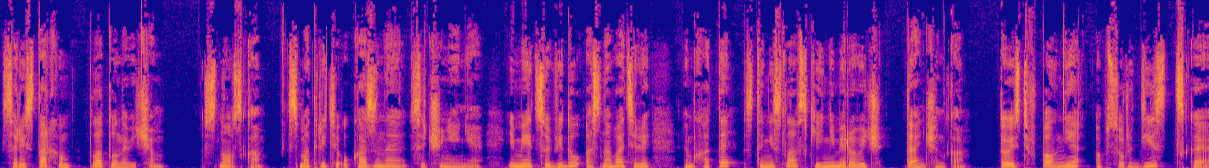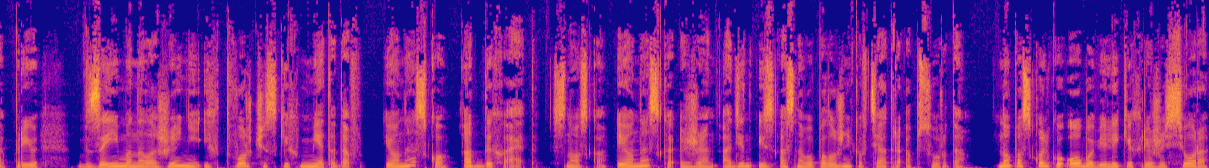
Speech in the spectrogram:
с Аристархом Платоновичем. Сноска. Смотрите указанное сочинение. Имеется в виду основатели МХТ Станиславский Немирович Данченко. То есть вполне абсурдистское при взаимоналожении их творческих методов. Ионеско отдыхает. Сноска. Ионеско Жен – один из основоположников театра абсурда. Но поскольку оба великих режиссера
